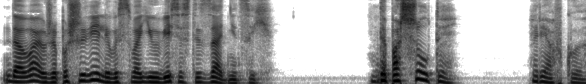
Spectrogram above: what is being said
Давай уже пошевеливай своей увесистой задницей». «Да пошел ты!» – рявкую.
